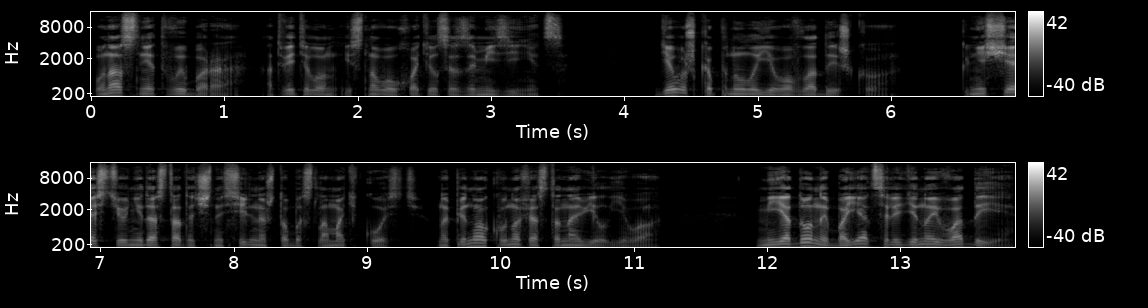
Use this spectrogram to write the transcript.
«У нас нет выбора», — ответил он и снова ухватился за мизинец. Девушка пнула его в лодыжку. К несчастью, недостаточно сильно, чтобы сломать кость, но пинок вновь остановил его. «Миядоны боятся ледяной воды».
